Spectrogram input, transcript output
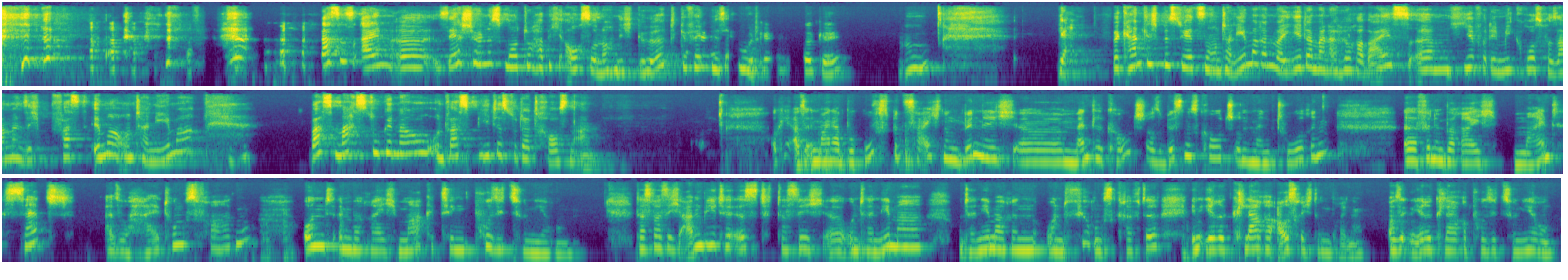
Das ist ein äh, sehr schönes Motto, habe ich auch so noch nicht gehört. Gefällt mir sehr gut. Okay. okay. Mhm. Ja, bekanntlich bist du jetzt eine Unternehmerin, weil jeder meiner Hörer weiß, ähm, hier vor den Mikros versammeln sich fast immer Unternehmer. Was machst du genau und was bietest du da draußen an? Okay, also in meiner Berufsbezeichnung bin ich äh, Mental Coach, also Business Coach und Mentorin äh, für den Bereich Mindset, also Haltungsfragen und im Bereich Marketing, Positionierung. Das, was ich anbiete, ist, dass ich äh, Unternehmer, Unternehmerinnen und Führungskräfte in ihre klare Ausrichtung bringe, also in ihre klare Positionierung.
